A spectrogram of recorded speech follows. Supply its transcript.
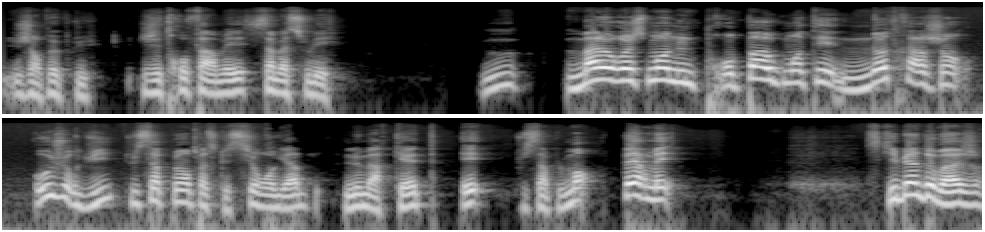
J'en peux plus. J'ai trop farmé, ça m'a saoulé. Malheureusement, nous ne pourrons pas augmenter notre argent aujourd'hui, tout simplement parce que si on regarde, le market est tout simplement fermé. Ce qui est bien dommage.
